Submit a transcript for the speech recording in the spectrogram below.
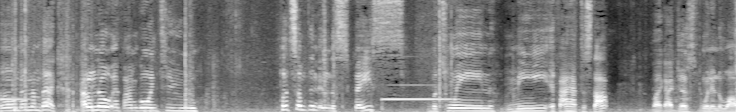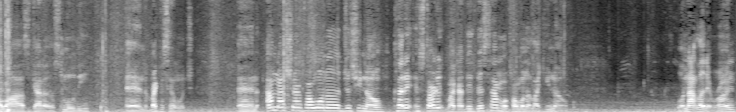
Oh man, I'm back. I don't know if I'm going to put something in the space between me if I have to stop. Like I just went into Wawa's, got a smoothie, and a breakfast sandwich. And I'm not sure if I want to just, you know, cut it and start it like I did this time or if I want to, like, you know, well, not let it run,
